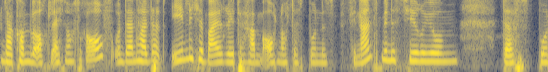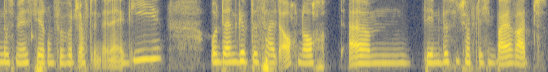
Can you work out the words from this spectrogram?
da kommen wir auch gleich noch drauf. Und dann halt, halt ähnliche Beiräte haben auch noch das Bundesfinanzministerium, das Bundesministerium für Wirtschaft und Energie. Und dann gibt es halt auch noch ähm, den wissenschaftlichen Beirat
